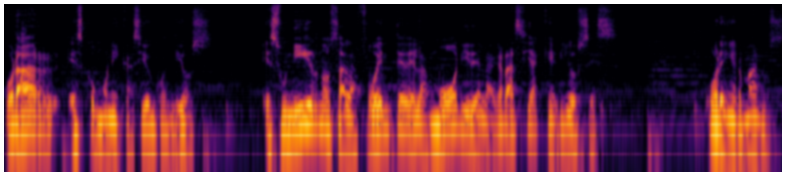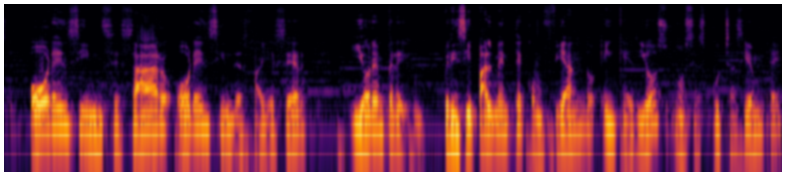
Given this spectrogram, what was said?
Orar es comunicación con Dios. Es unirnos a la fuente del amor y de la gracia que Dios es. Oren hermanos, oren sin cesar, oren sin desfallecer y oren principalmente confiando en que Dios nos escucha siempre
